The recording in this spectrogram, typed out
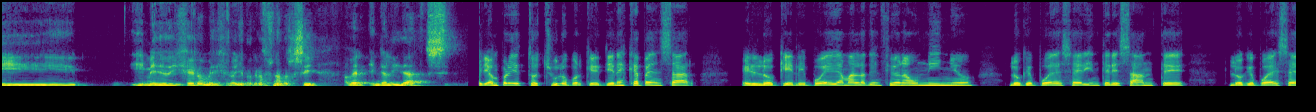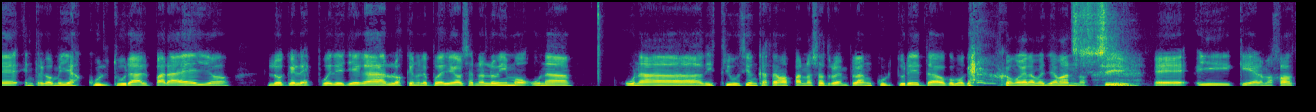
Y, y me dijeron, me dijeron, oye, ¿por qué no haces una cosa así? A ver, en realidad... Sería un proyecto chulo porque tienes que pensar en lo que le puede llamar la atención a un niño, lo que puede ser interesante, lo que puede ser, entre comillas, cultural para ellos, lo que les puede llegar, los que no les puede llegar. O sea, no es lo mismo una, una distribución que hacemos para nosotros en plan cultureta o como, que, como queramos llamarnos. Sí. Eh, y que a lo mejor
